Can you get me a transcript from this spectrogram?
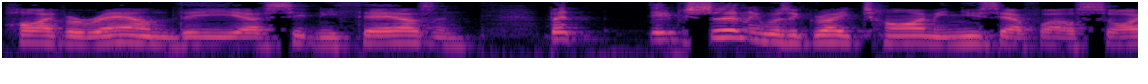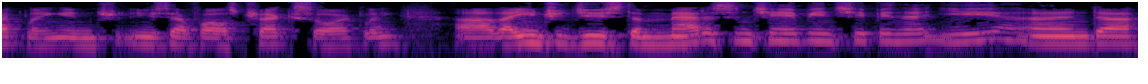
hype around the uh, Sydney Thousand. But it certainly was a great time in New South Wales cycling, in New South Wales track cycling. Uh, they introduced a Madison Championship in that year, and uh,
